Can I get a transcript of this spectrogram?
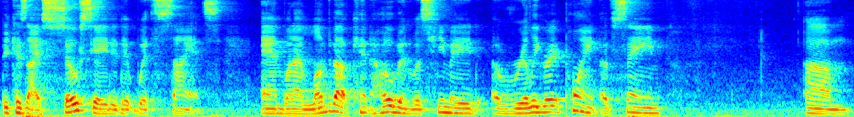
because I associated it with science. And what I loved about Kent Hovind was he made a really great point of saying, um,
